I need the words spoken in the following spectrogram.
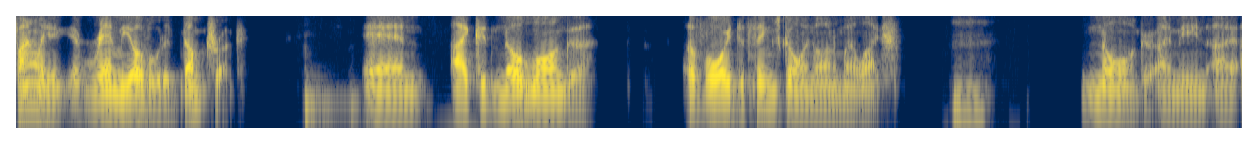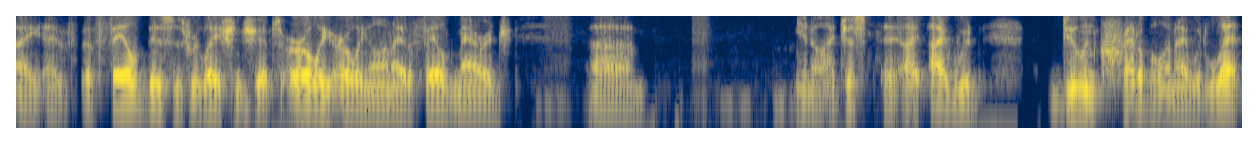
Finally, it ran me over with a dump truck, and I could no longer avoid the things going on in my life. hmm No longer. I mean, I, I have failed business relationships early, early on. I had a failed marriage. Um, you know, I just, I, I would do incredible and I would let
